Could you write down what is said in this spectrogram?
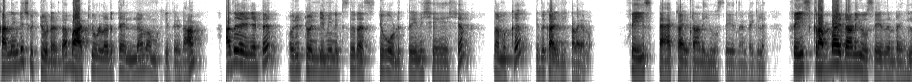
കണ്ണിന്റെ ചുറ്റും ഇടണ്ട. ബാക്കിയുള്ളിടത്ത് എല്ലാം നമുക്ക് ഇതിടാം അത് കഴിഞ്ഞിട്ട് ഒരു ട്വന്റി മിനിറ്റ്സ് റെസ്റ്റ് കൊടുത്തതിന് ശേഷം നമുക്ക് ഇത് കഴുകിക്കളയാം. ഫേസ് പാക്ക് ആയിട്ടാണ് യൂസ് ചെയ്യുന്നുണ്ടെങ്കിൽ ഫേസ് സ്ക്രബ് ആയിട്ടാണ് യൂസ് ചെയ്തിട്ടുണ്ടെങ്കിൽ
